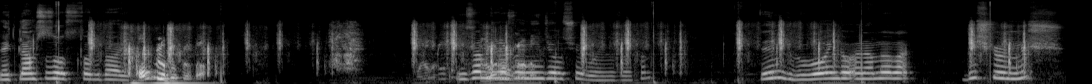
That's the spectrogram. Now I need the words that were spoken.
Reklamsız olsa tabii daha iyi. İnsan biraz oynayınca alışıyor bu oyuna zaten. Dediğim gibi bu oyunda önemli olan dış görünüş,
